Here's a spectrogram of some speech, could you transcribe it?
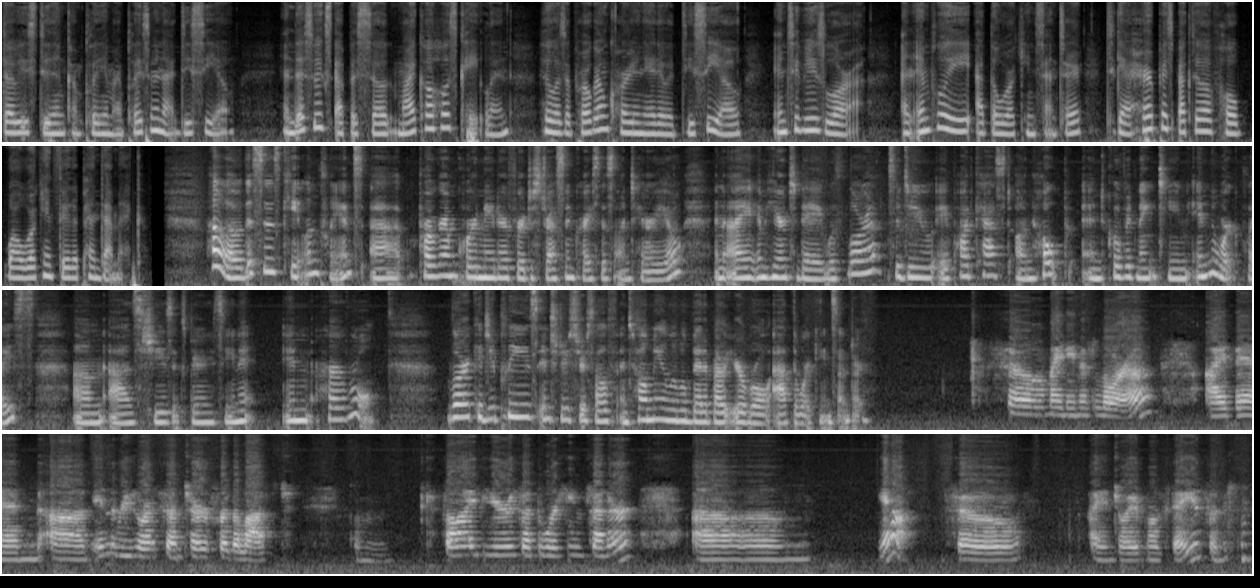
Currently student completing my placement at DCO. In this week's episode, my co-host Caitlin, who is a program coordinator with DCO, interviews Laura, an employee at the Working Center, to get her perspective of hope while working through the pandemic. Hello, this is Caitlin Plant, uh, Program Coordinator for Distress and Crisis Ontario, and I am here today with Laura to do a podcast on hope and COVID-19 in the workplace um, as she is experiencing it in her role. Laura, could you please introduce yourself and tell me a little bit about your role at the Working Center? So my name is Laura. I've been um, in the Resource Center for the last um, five years at the Working Center. Um, yeah, so I enjoy it most days. And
